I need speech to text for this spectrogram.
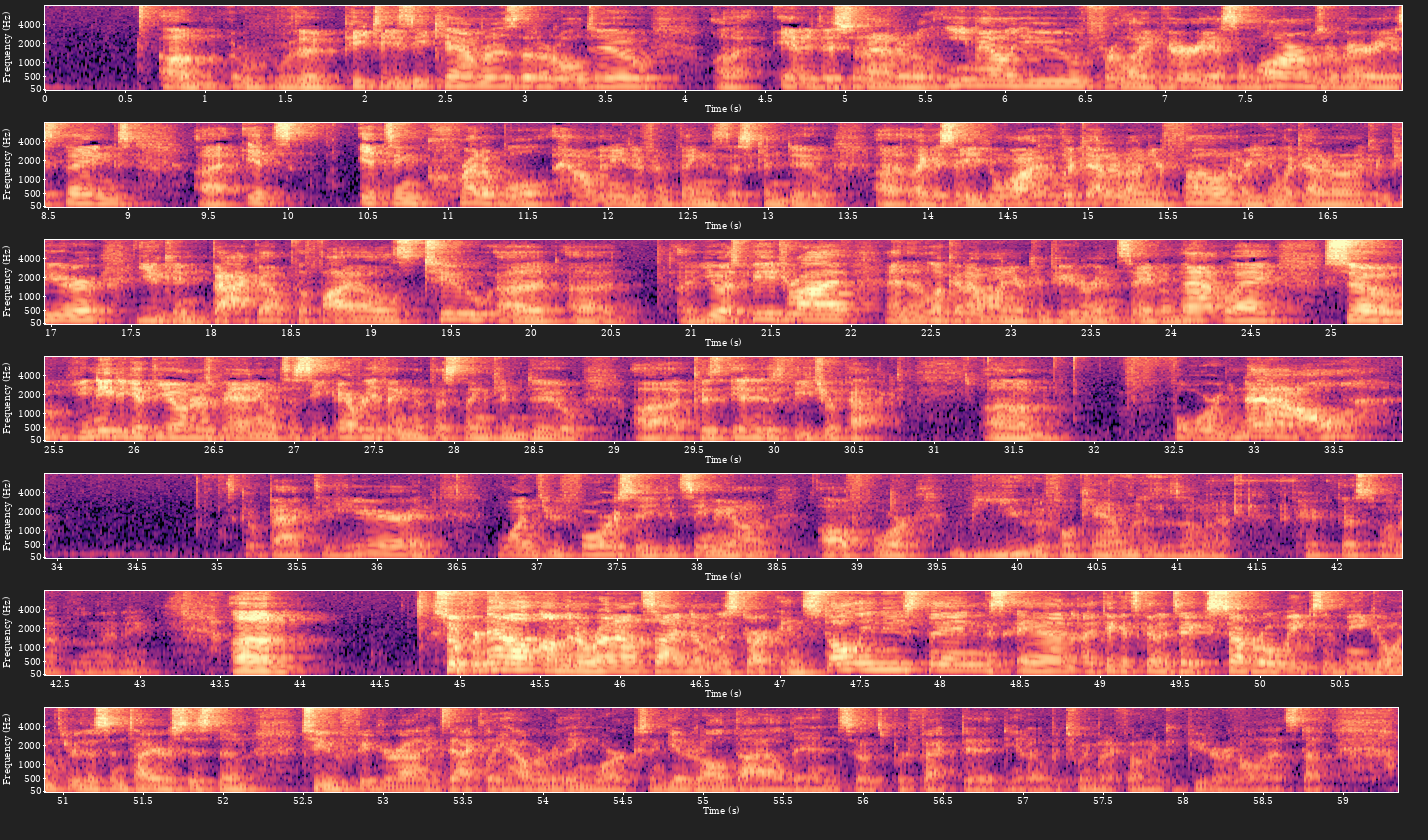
um, the PTZ cameras that it'll do. Uh, in addition to that, it'll email you for like various alarms or various things. Uh, it's it's incredible how many different things this can do. Uh, like I say, you can look at it on your phone or you can look at it on a computer. You can back up the files to a, a, a USB drive and then look at them on your computer and save them that way. So you need to get the owner's manual to see everything that this thing can do because uh, it is feature packed. Um, for now, let's go back to here and one through four so you can see me on all four beautiful cameras as I'm gonna pick this one up, isn't that neat? Um, so for now, I'm gonna run outside and I'm gonna start installing these things and I think it's gonna take several weeks of me going through this entire system to figure out exactly how everything works and get it all dialed in so it's perfected, you know, between my phone and computer and all that stuff.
